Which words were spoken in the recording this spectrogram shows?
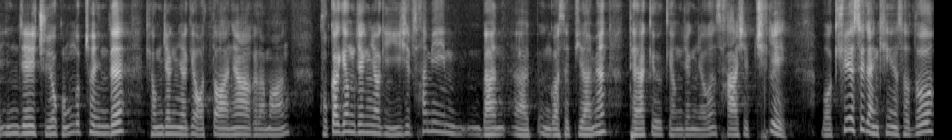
인재의 주요 공급처인데 경쟁력이 어떠하냐 그러면 국가 경쟁력이 23위인 것에 비하면 대학 교육 경쟁력은 47위. 뭐 QS 랭킹에서도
